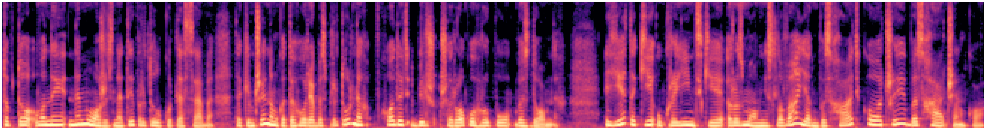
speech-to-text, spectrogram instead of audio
тобто вони не можуть знайти притулку для себе. Таким чином, категорія безпритульних входить в більш широку групу бездомних. Є такі українські розмовні слова, як безхатько чи безхаченко.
